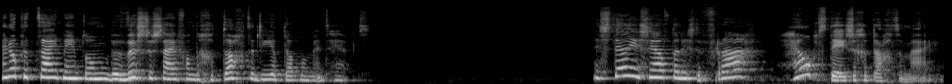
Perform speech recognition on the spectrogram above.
En ook de tijd neemt om bewust te zijn van de gedachten die je op dat moment hebt. En stel jezelf dan eens de vraag: helpt deze gedachte mij?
